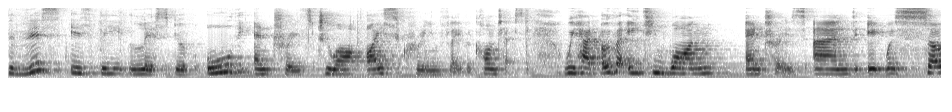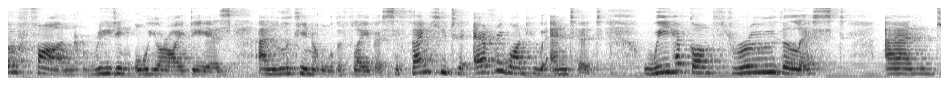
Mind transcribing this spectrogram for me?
So this is the list of all the entries to our ice cream flavor contest. We had over 81 entries and it was so fun reading all your ideas and looking at all the flavors. So thank you to everyone who entered. We have gone through the list and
